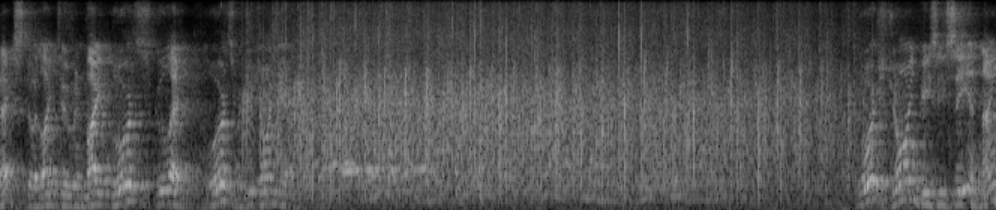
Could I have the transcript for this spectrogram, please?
Next, I'd like to invite Lourdes Goulet. Lourdes, would you join me? Lourdes joined BCC in 19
